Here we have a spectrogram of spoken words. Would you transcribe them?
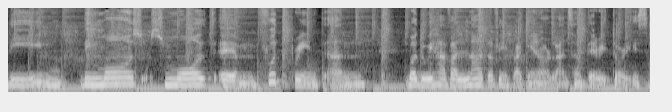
the the most small um, footprint and but we have a lot of impact in our lands and territories.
